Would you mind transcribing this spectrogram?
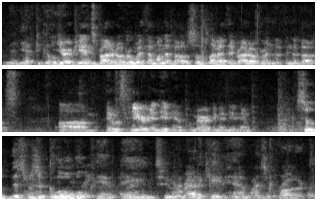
And then you have to go. Europeans brought it over with them on the boat. So Plymouth they brought over in the in the boats. Um, it was here, Indian hemp, American Indian hemp. So this was a global campaign to eradicate hemp as a product.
